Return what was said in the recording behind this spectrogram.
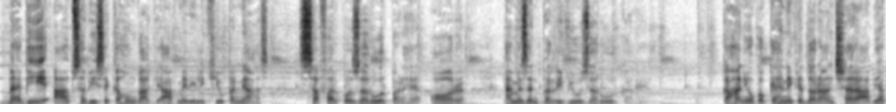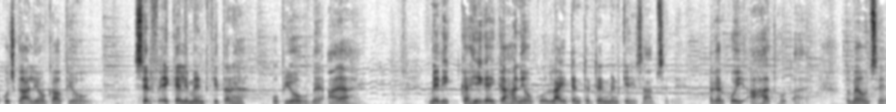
मैं भी आप सभी से कहूँगा कि आप मेरी लिखी उपन्यास सफ़र को ज़रूर पढ़ें और अमेज़न पर रिव्यू ज़रूर करें। कहानियों को कहने के दौरान शराब या कुछ गालियों का उपयोग सिर्फ़ एक एलिमेंट की तरह उपयोग में आया है। मेरी कही गई कहानियों को लाइट एंटरटेनमेंट के हिसाब से लें। अगर कोई आहत होता है तो मैं उनसे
